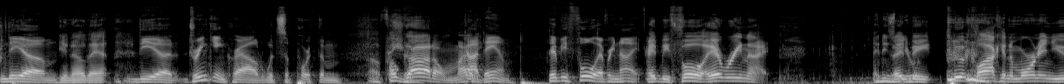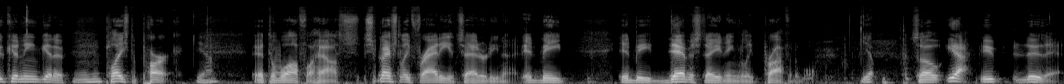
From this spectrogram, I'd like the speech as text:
the um you know that? the uh, drinking crowd would support them. Oh, for Oh sure. God Almighty! God damn. They'd be full every night. They'd be full every night. And he's They'd be two o'clock in the morning. You couldn't even get a Mm-hmm. place to park. Yeah. at the Waffle House, especially Friday and Saturday night. It'd be it'd be devastatingly profitable. Yep. So yeah, you do that.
